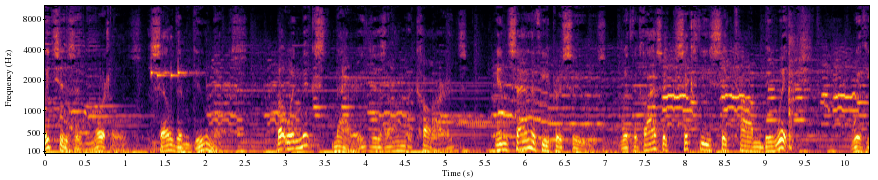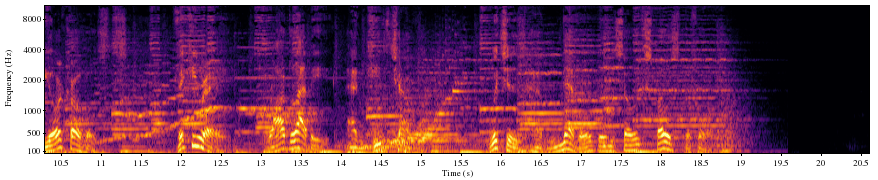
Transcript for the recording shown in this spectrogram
Witches and mortals seldom do mix. But when mixed marriage is on the cards, insanity pursues with the classic 60s sitcom Bewitched with your co-hosts, Vicky Ray, Rod Labby, and Keith Chandler. Witches have never been so exposed before.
